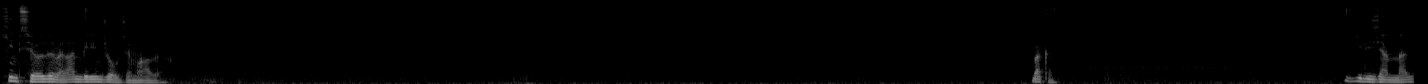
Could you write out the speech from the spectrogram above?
Kimseyi öldürmeden birinci olacağım abi. Bakın. Gideceğim ben.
